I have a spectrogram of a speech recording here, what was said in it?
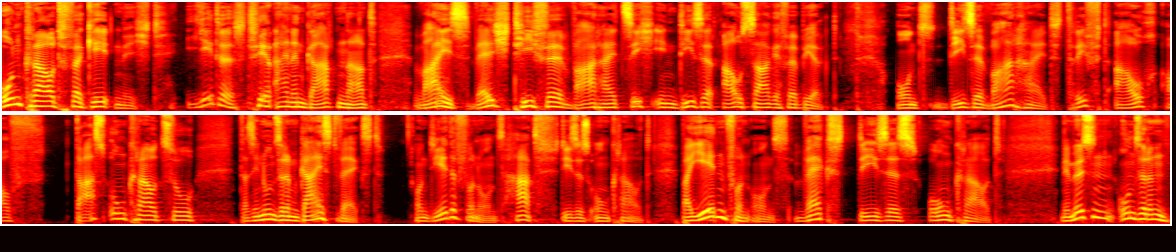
Unkraut vergeht nicht. Jeder, der einen Garten hat, weiß, welch tiefe Wahrheit sich in dieser Aussage verbirgt. Und diese Wahrheit trifft auch auf das Unkraut zu, das in unserem Geist wächst. Und jeder von uns hat dieses Unkraut. Bei jedem von uns wächst dieses Unkraut. Wir müssen unseren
